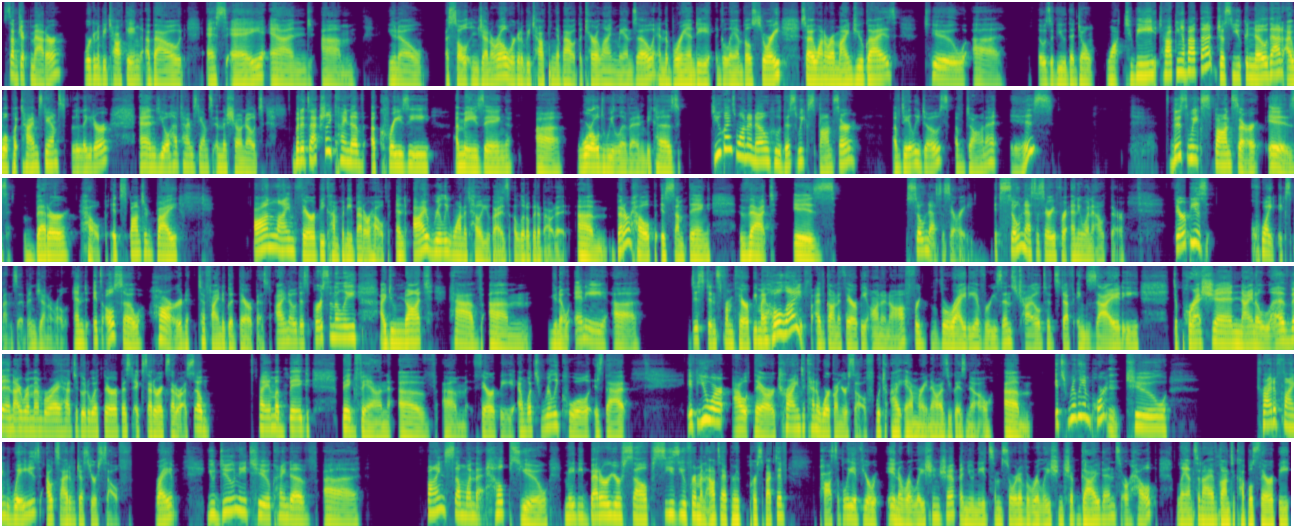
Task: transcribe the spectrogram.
subject matter, we're going to be talking about SA and um, you know, assault in general. We're going to be talking about the Caroline Manzo and the Brandi Glanville story. So I want to remind you guys to uh those of you that don't want to be talking about that, just you can know that I will put timestamps later and you'll have timestamps in the show notes. But it's actually kind of a crazy, amazing uh world we live in because do you guys want to know who this week's sponsor of Daily Dose of Dana is? This week's sponsor is BetterHelp. It's sponsored by online therapy company BetterHelp. And I really want to tell you guys a little bit about it. Um, BetterHelp is something that is so necessary. It's so necessary for anyone out there. Therapy is quite expensive in general. And it's also hard to find a good therapist. I know this personally. I do not have um you know any uh distance from therapy my whole life i've gone to therapy on and off for variety of reasons childhood stuff anxiety depression 9-11 i remember i had to go to a therapist et cetera et cetera so I am a big, big fan of um, therapy. And what's really cool is that if you are out there trying to kind of work on yourself, which I am right now, as you guys know, um, it's really important to try to find ways outside of just yourself, right? You do need to kind of uh, find someone that helps you maybe better yourself, sees you from an outside per- perspective. Possibly, if you're in a relationship and you need some sort of a relationship guidance or help, Lance and I have gone to couples therapy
